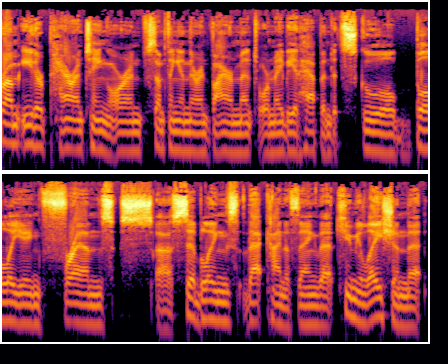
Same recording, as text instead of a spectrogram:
from either parenting or in something in their environment, or maybe it happened at school, bullying, friends, uh, siblings, that kind of thing, that accumulation that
